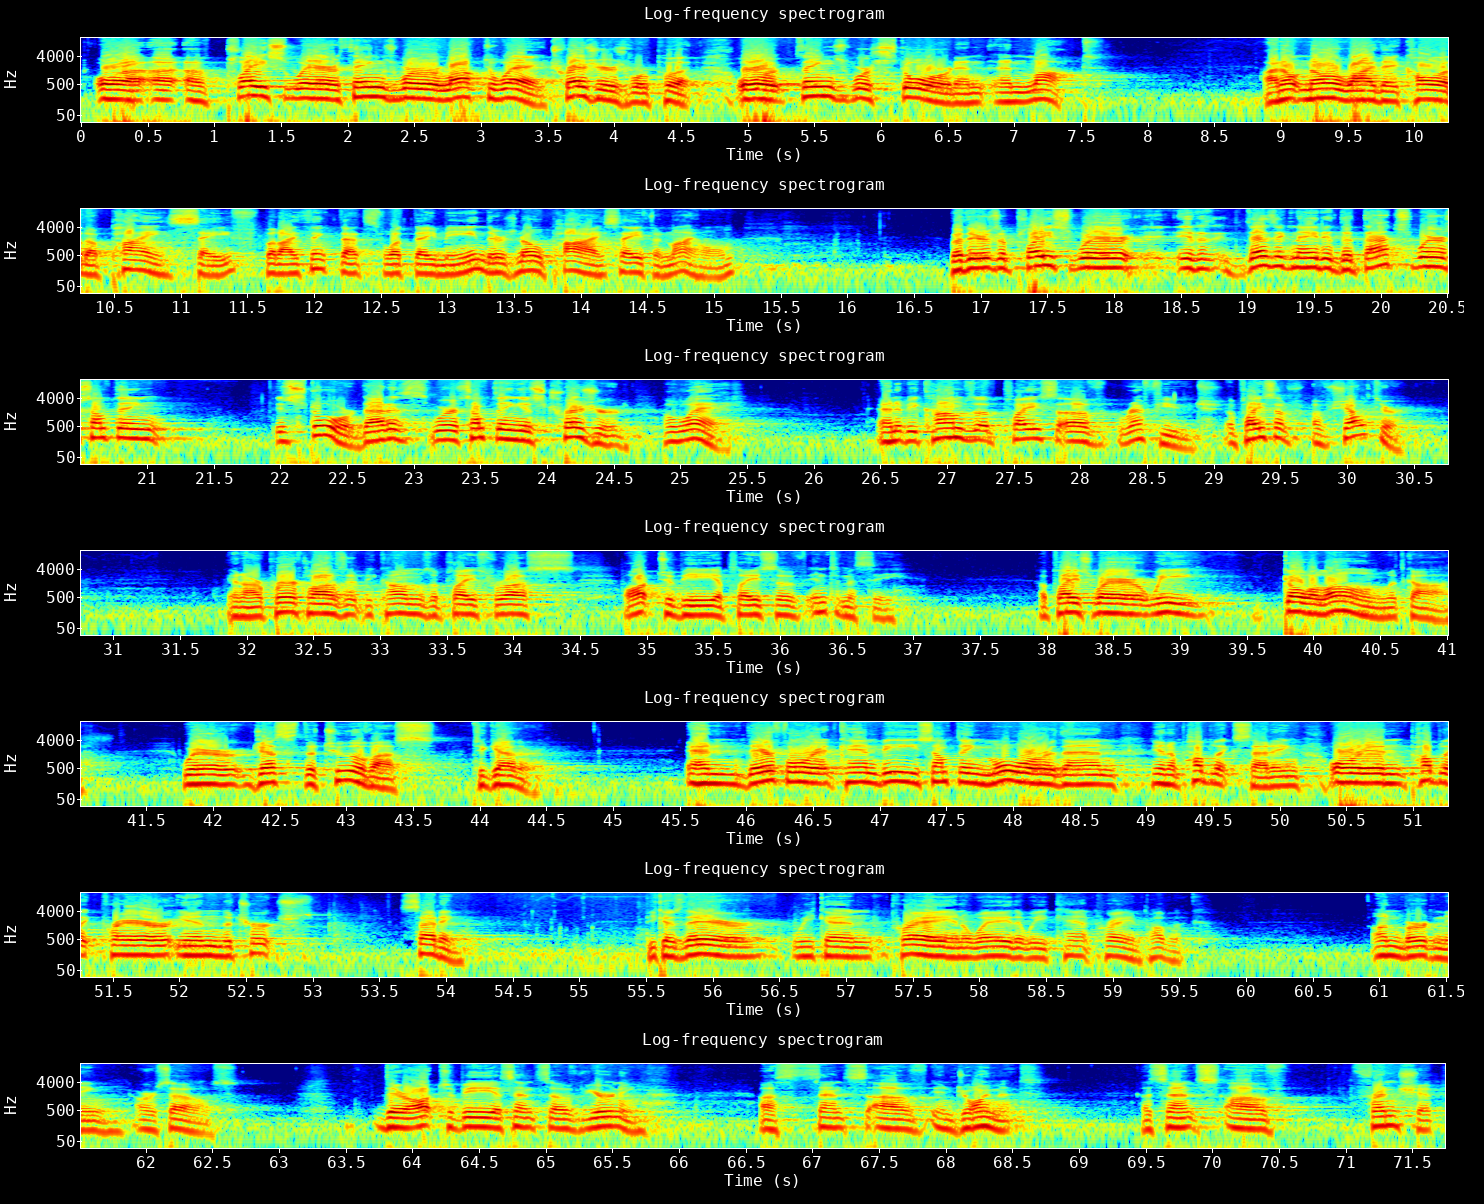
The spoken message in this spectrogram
or a, a, place where things were locked away, treasures were put, or things were stored and, and locked. I don't know why they call it a pie safe, but I think that's what they mean. There's no pie safe in my home. But there's a place where it is designated that that's where something is stored, that is where something is treasured away. And it becomes a place of refuge, a place of, of shelter. And our prayer closet becomes a place for us, ought to be a place of intimacy, a place where we go alone with God, where just the two of us together. And therefore, it can be something more than in a public setting or in public prayer in the church setting because there we can pray in a way that we can't pray in public, unburdening ourselves. There ought to be a sense of yearning, a sense of enjoyment, a sense of friendship.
